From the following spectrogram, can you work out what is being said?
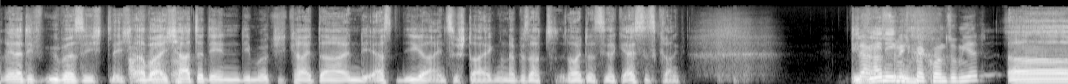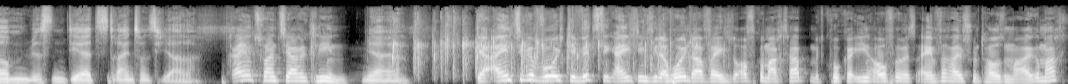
relativ übersichtlich. Aber ich hatte den, die Möglichkeit, da in die erste Liga einzusteigen und habe gesagt, Leute, das ist ja geisteskrank. Wie Die lange hast du nicht wenigen, mehr konsumiert? ähm, das sind jetzt 23 Jahre. 23 Jahre clean. Ja, ja. Der einzige, wo ich den Witz nicht, eigentlich nicht wiederholen darf, weil ich ihn so oft gemacht habe, mit Kokain aufhören, ist einfach, habe ich schon tausendmal gemacht.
